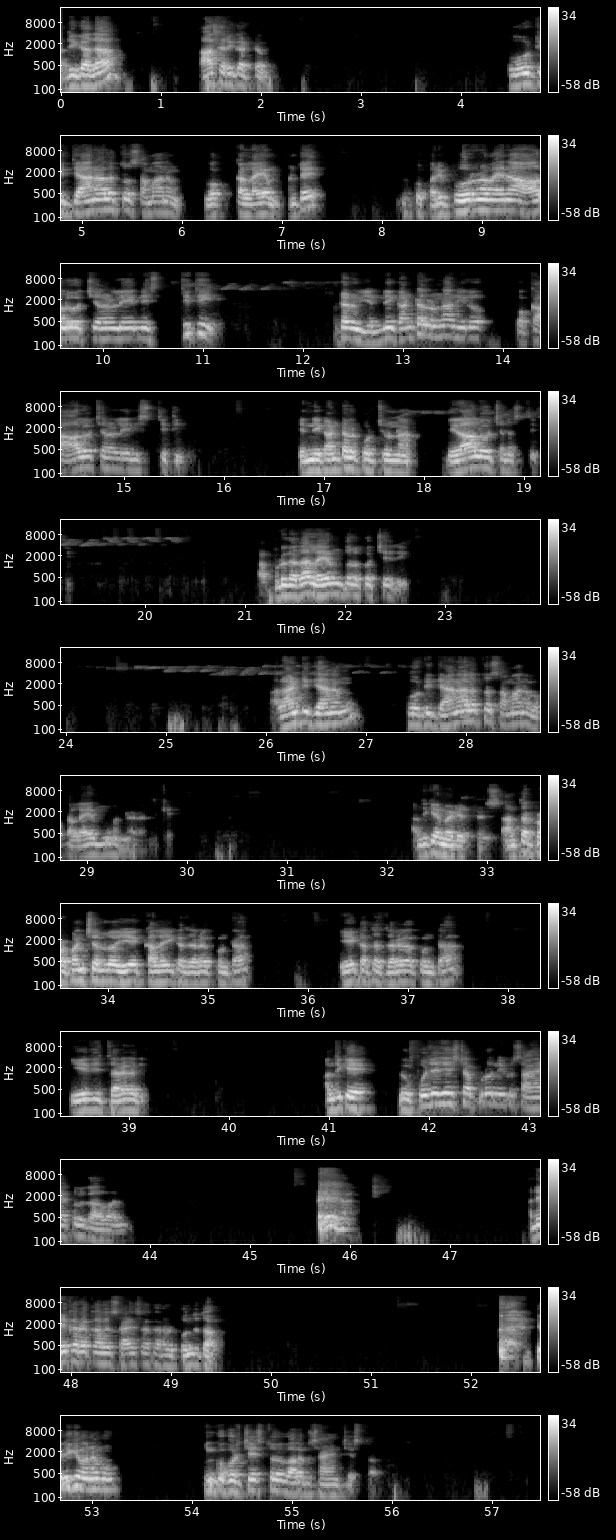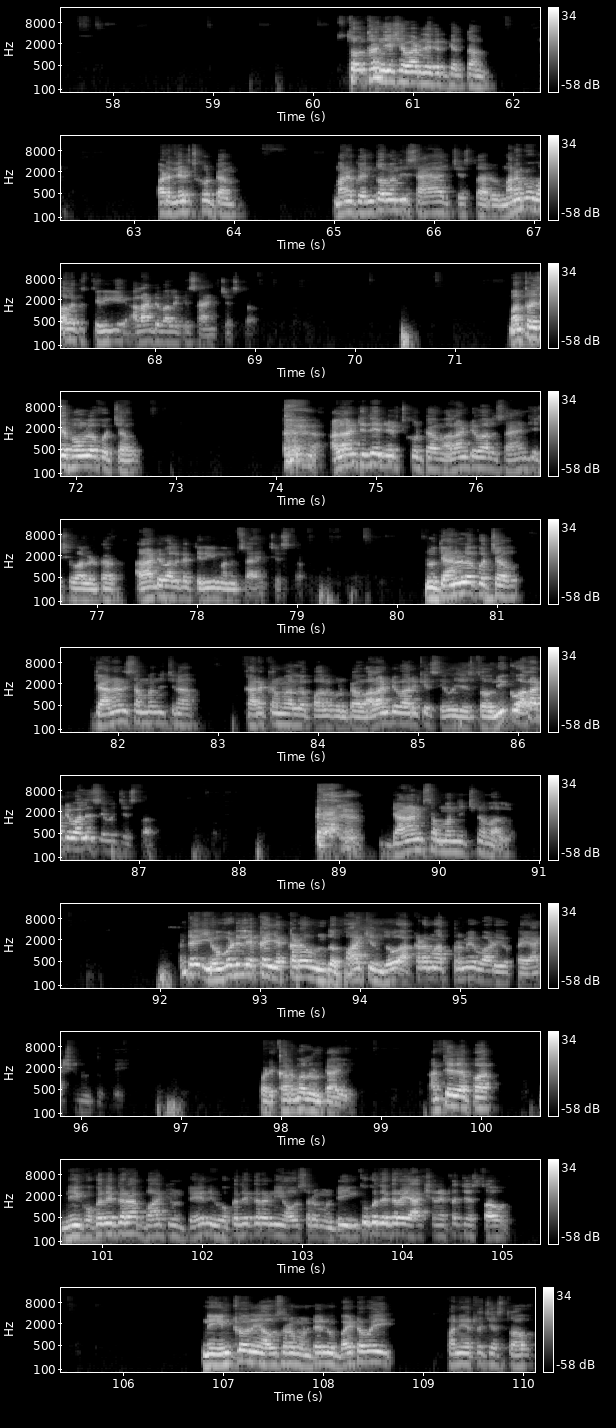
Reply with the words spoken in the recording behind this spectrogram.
అది కదా ఆఖరి ఘట్టం. కోటి ధ్యానాలతో సమానం ఒక్క లయం. అంటే నీకు పరిపూర్ణమైన ఆలోచన లేని స్థితి. అంటే నువ్వు ఎన్ని గంటలున్నా నీలో ఒక్క ఆలోచన లేని స్థితి. ఎన్ని గంటలు కూర్చున్నా నిరాలోచన స్థితి. అప్పుడు కదా లయం తొలకొచ్చేది అలాంటి ధ్యానము కోటి ధ్యానాలతో సమానం ఒక లయము అన్నాడు అందుకే. అందుకే మై డియర్ ఫ్రెండ్స్ అంతర్ ప్రపంచంలో ఏ కలయిక జరగకుండా ఏ కథ జరగకుండా ఏది జరగదు. అందుకే నువ్వు పూజ చేసేటప్పుడు నీకు సహాయకులు కావాలి. అనేక రకాల సహాయ సహకారాలు పొందుతాం. తిరిగి మనము ఇంకొకరు చేస్తూ వాళ్ళకు సాయం చేస్తాం. స్తోత్రం చేసే వాడి దగ్గరికి వెళ్తాం. వాడు నేర్చుకుంటాం. మనకు ఎంతో మంది సహాయాలు చేస్తారు. మనము వాళ్ళకు తిరిగి అలాంటి వాళ్ళకి సాయం చేస్తాం. మంత్ర జపంలోకి వచ్చావు అలాంటిదే నేర్చుకుంటాం. అలాంటి వాళ్ళు సాయం చేసే వాళ్ళు ఉంటారు. అలాంటి వాళ్ళకి తిరిగి మనం సాయం చేస్తాం. నువ్వు ధ్యానంలోకి వచ్చావు. ధ్యానానికి సంబంధించిన కార్యక్రమాల్లో పాల్గొంటావు అలాంటి వారికే సేవ చేస్తావు నీకు అలాంటి వాళ్ళే సేవ చేస్తారు. ధ్యానానికి సంబంధించిన వాళ్ళు. అంటే ఎవడి లెక్క ఎక్కడ ఉందో బాకి అక్కడ మాత్రమే వాడి యొక్క యాక్షన్ ఉంటుంది. వాడి కర్మలు ఉంటాయి. అంతే తప్ప నీకు ఒక దగ్గర బాకి ఉంటే నీ ఒక దగ్గర నీ అవసరం ఉంటే ఇంకొక దగ్గర యాక్షన్ ఎట్లా చేస్తావు? నీ ఇంట్లో నీ అవసరం ఉంటే నువ్వు బయట పోయి పని ఎట్లా చేస్తావు?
